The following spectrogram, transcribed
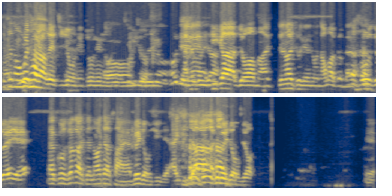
ကျွန်တော်ဝတ်ထားတာလည်းကြုံနေကြုံနေတော့ပြီးတော့ဟုတ်တယ်အဲ့ဒါအဓိကပြောရမှာကျွန်တော်ဂျုံနေတော့နောက်မှပြောမယ်ကိုဆွဲရဲ့အဲကိုဆွဲကကျွန်တော်ချက်ဆိုင်အတွေ့အကြုံရှိတယ်အဲ့ဒီကအတွေ့အကြုံပြောကဲ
